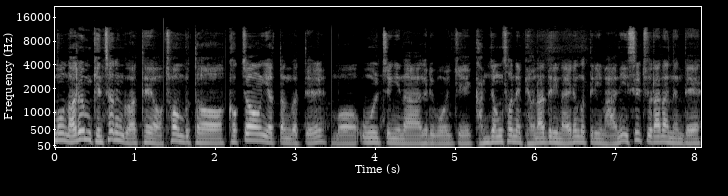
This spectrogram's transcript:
뭐 나름 괜찮은 것 같아요. 처음부터 걱정이었던 것들, 뭐 우울증이나 그리고 이게 감정선의 변화들이나 이런 것들이 많이 있을 줄 알았는데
